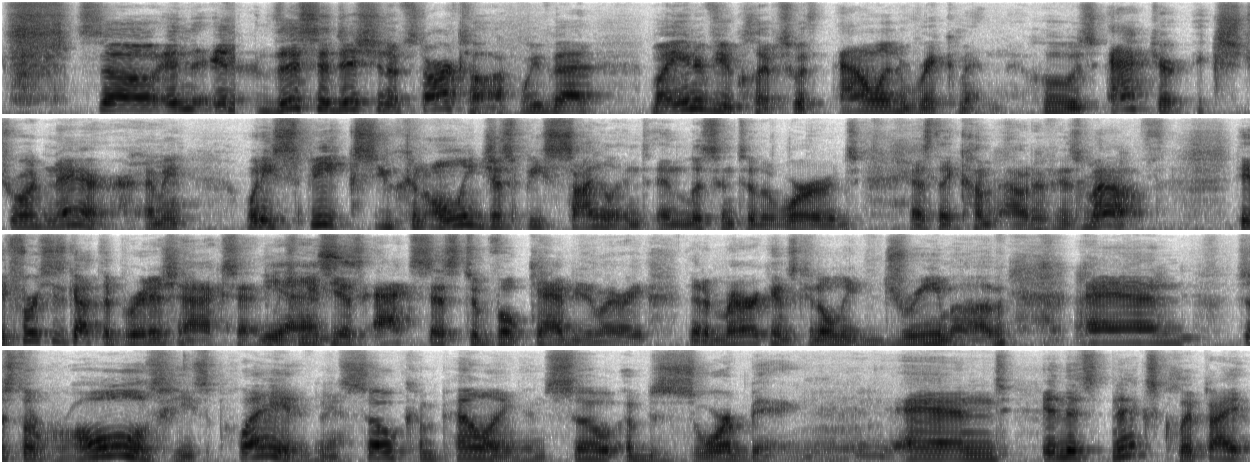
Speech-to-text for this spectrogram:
so in, in this edition of Star Talk, we've got my interview clips with Alan Rickman, who's actor extraordinaire. I mean, when he speaks, you can only just be silent and listen to the words as they come out of his mouth. He first he's got the British accent, which means he has access to vocabulary that Americans can only dream of, and just the roles he's played have been so compelling and so absorbing. And in this next clip, I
